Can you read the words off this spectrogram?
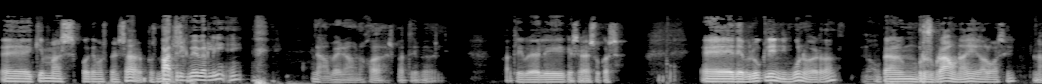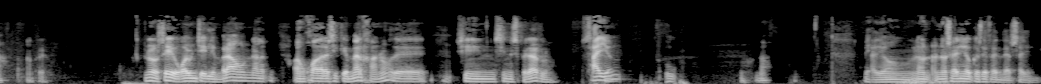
Eh, ¿Quién más podemos pensar? Pues no Patrick sé. Beverly, ¿eh? No, hombre, no, no jodas, Patrick Beverly. Patrick Beverly que se a su casa. Eh, de Brooklyn, ninguno, ¿verdad? No. Un Bruce Brown ahí o algo así. No, no creo. No lo sé, igual un Jalen Brown, a un jugador así que emerja, ¿no? De, sin, sin esperarlo. Zion. No. Bien. Sion- no, no sé ni lo que es defender, Sion.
